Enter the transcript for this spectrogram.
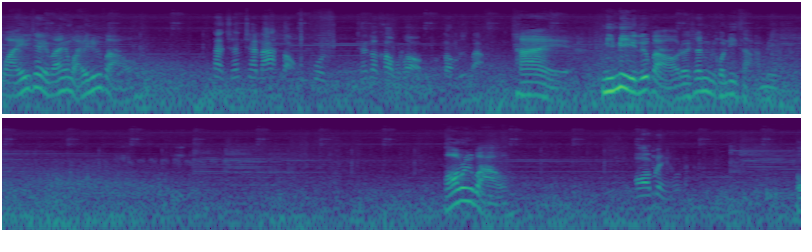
ไหวใช่ไหมไหวหรือเปล่า ถ้าฉันชนะสองคนฉันก็เข้ารอบถูกต้องหรือเปล่าใช่ มีมีดหรือเปล่า โดยฉันเป็นคนที่สามเองพร้อมหรือเปล่า พร้อมแล้วนะโอ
